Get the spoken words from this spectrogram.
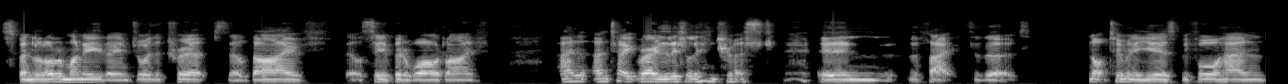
spend a lot of money. They enjoy the trips. They'll dive. They'll see a bit of wildlife, and and take very little interest in the fact that not too many years beforehand,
